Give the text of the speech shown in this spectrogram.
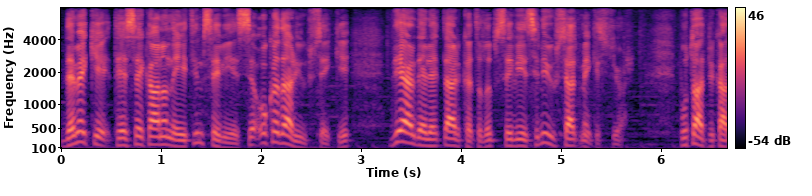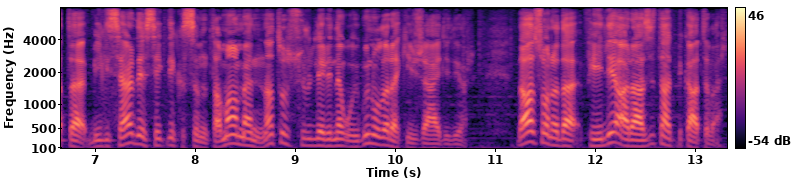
Demek ki TSK'nın eğitim seviyesi o kadar yüksek ki diğer devletler katılıp seviyesini yükseltmek istiyor. Bu tatbikatta bilgisayar destekli kısım tamamen NATO sürülerine uygun olarak icra ediliyor. Daha sonra da fiili arazi tatbikatı var.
